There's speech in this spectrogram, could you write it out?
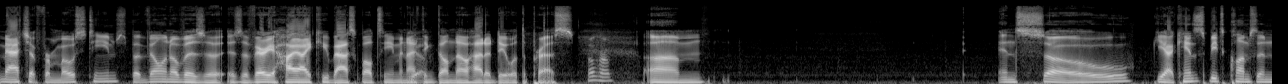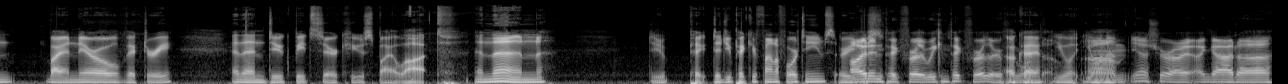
matchup for most teams, but Villanova is a is a very high IQ basketball team, and I think they'll know how to deal with the press. Okay. Um, and so yeah, Kansas beats Clemson by a narrow victory, and then Duke beats Syracuse by a lot. And then, did you pick? Did you pick your Final Four teams? Or you Oh, I didn't pick further. We can pick further if Okay, want. You want- you wanna- um, yeah, sure. I I got uh.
